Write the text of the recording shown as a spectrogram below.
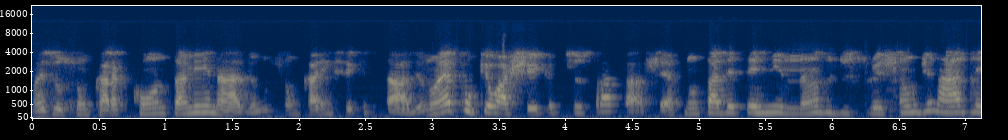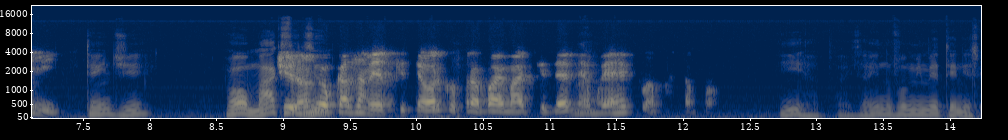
mas eu sou um cara contaminado, eu não sou um cara infectado. Não é porque eu achei que eu preciso tratar, certo? Não está determinando destruição de nada em mim. Entendi. Oh, Max Tirando meu casamento, que tem hora que eu trabalho mais do que deve, minha mulher reclama, tá bom. Ih, rapaz, aí não vou me meter nisso.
